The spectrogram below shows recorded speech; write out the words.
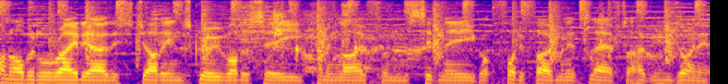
On Orbital Radio. This is Jardine's Groove Odyssey coming live from Sydney. You've got 45 minutes left. I hope you're enjoying it.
